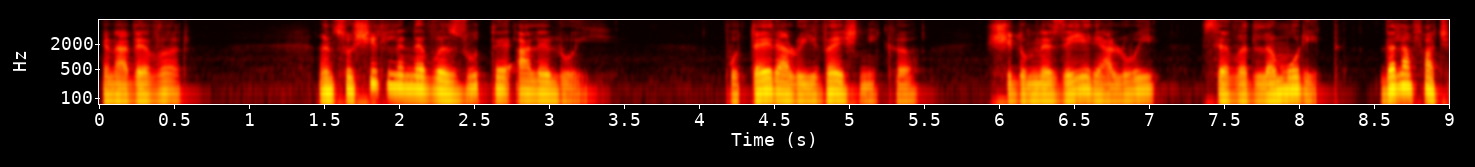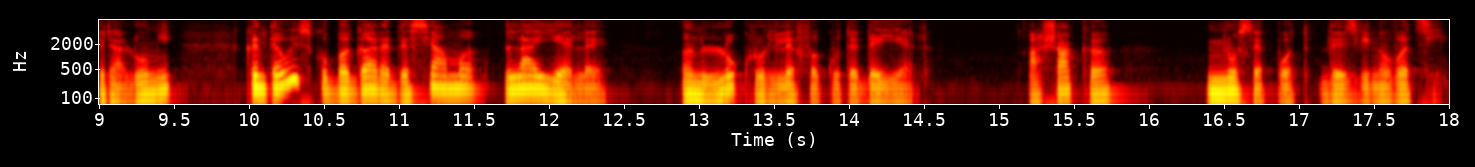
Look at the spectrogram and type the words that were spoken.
În adevăr, însușirile nevăzute ale lui, puterea lui veșnică și dumnezeirea lui se văd lămurit de la facerea lumii când te uiți cu băgare de seamă la ele, în lucrurile făcute de el. Așa că nu se pot dezvinovăți.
